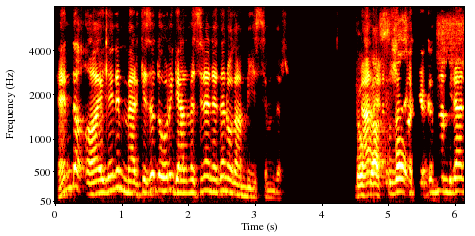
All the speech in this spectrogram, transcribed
hem de ailenin merkeze doğru gelmesine neden olan bir isimdir. Çok Ben aslında yakından bilen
